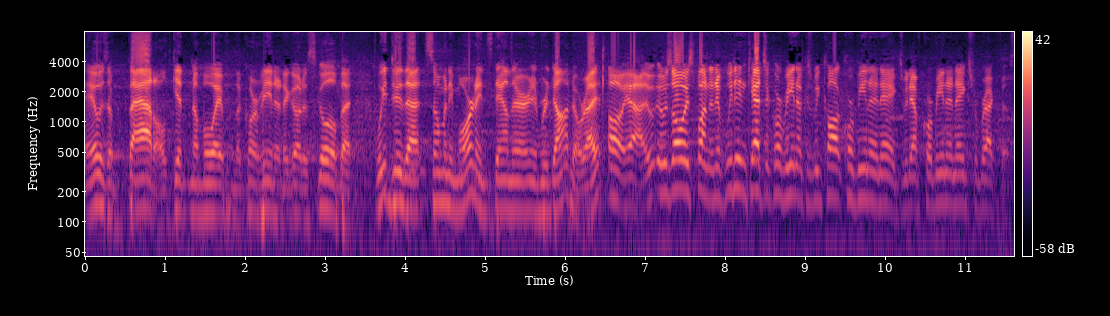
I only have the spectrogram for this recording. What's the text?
It was a battle getting them away from the Corvina to go to school, but we do that so many mornings down there in Redondo, right? Oh yeah, it, it was always fun. And if we didn't catch a Corvina, because we call it Corvina and eggs, we'd have Corvina and eggs for breakfast.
